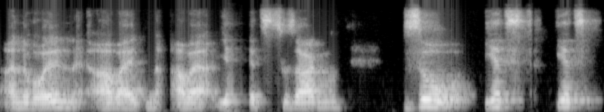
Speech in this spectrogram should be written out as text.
an Rollen arbeiten. Aber jetzt zu sagen, so, jetzt, jetzt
